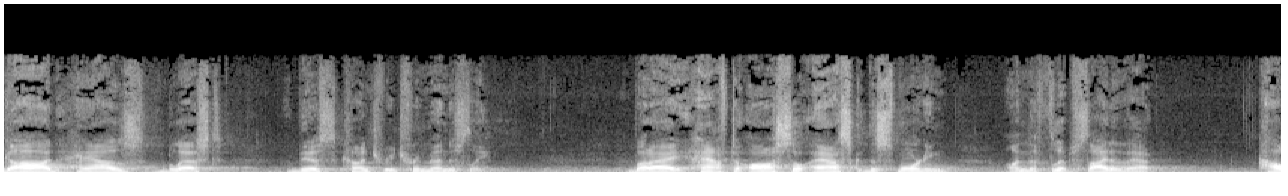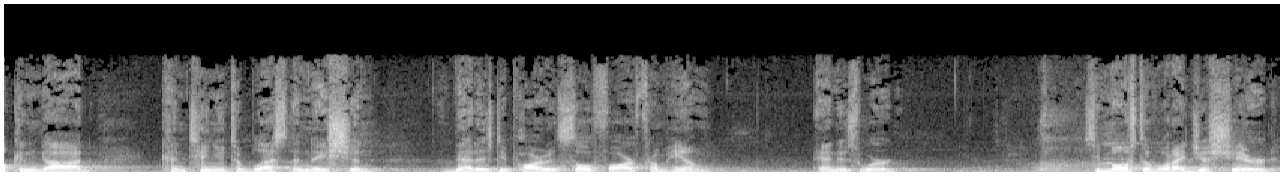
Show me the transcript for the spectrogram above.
God has blessed this country tremendously. But I have to also ask this morning, on the flip side of that, how can God continue to bless a nation that has departed so far from Him and His Word? See, most of what I just shared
